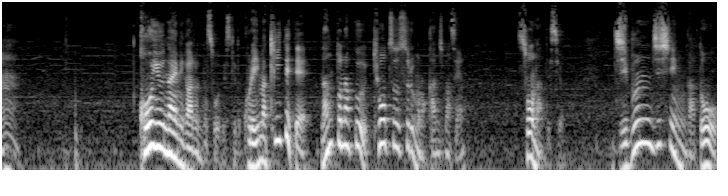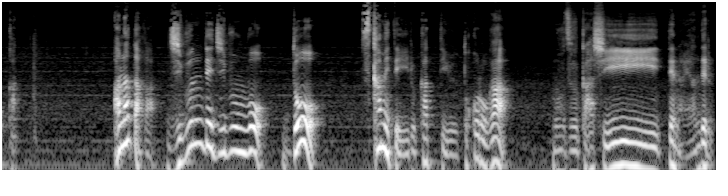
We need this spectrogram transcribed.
うん、こういう悩みがあるんだそうですけどこれ今聞いててなんとなく共通するものを感じません？そうなんですよ。自分自身がどうかあなたが自分で自分をどうつかめているかっていうところが難しいって悩んでる。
